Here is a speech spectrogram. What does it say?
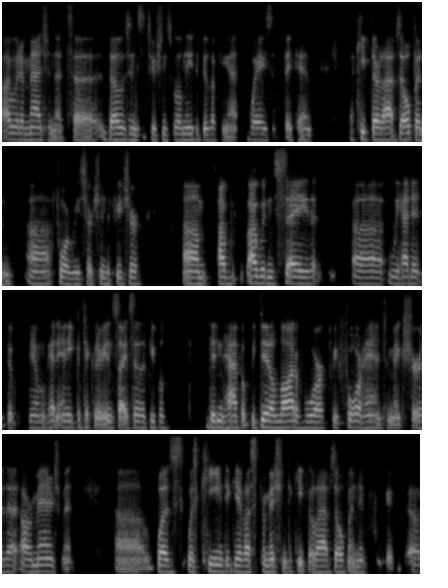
I would imagine that uh, those institutions will need to be looking at ways that they can keep their labs open uh, for research in the future. Um, I, I wouldn't say that uh, we had you know, we had any particular insights that other people didn't have, but we did a lot of work beforehand to make sure that our management uh, was was keen to give us permission to keep the labs open if, uh,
